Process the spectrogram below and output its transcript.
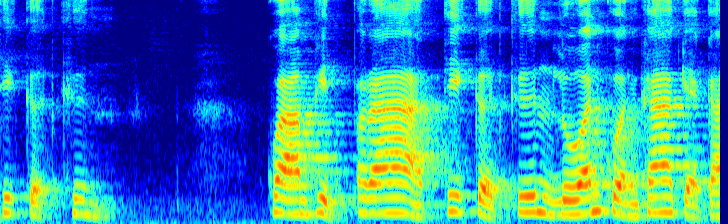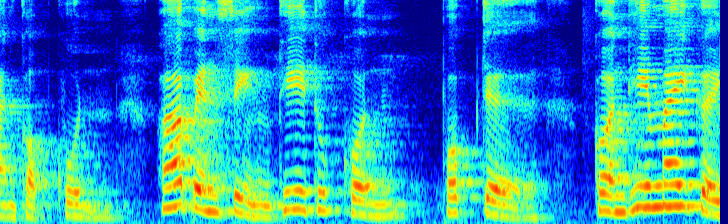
ที่เกิดขึ้น ความผิดพลาดที่เกิดขึ้นล้วนควรค่าแก่การขอบคุณ เพราะเป็นสิ่งที่ทุกคนพบเจอ คนที่ไม่เคย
